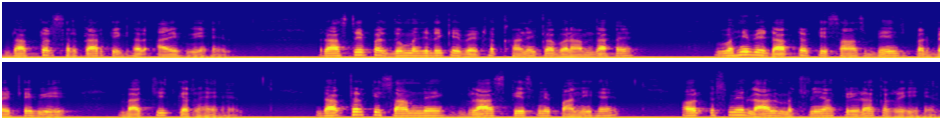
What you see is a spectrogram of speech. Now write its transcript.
डॉक्टर सरकार के घर आए हुए हैं। रास्ते पर दो मंजिले के बैठक खाने का बरामदा है। वहीं वे डॉक्टर के साथ बेंच पर बैठे हुए बातचीत कर रहे हैं। डॉक्टर के सामने ग्लास केस में पानी है और उसमें लाल मछलियाँ क्रीड़ा कर रही हैं।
